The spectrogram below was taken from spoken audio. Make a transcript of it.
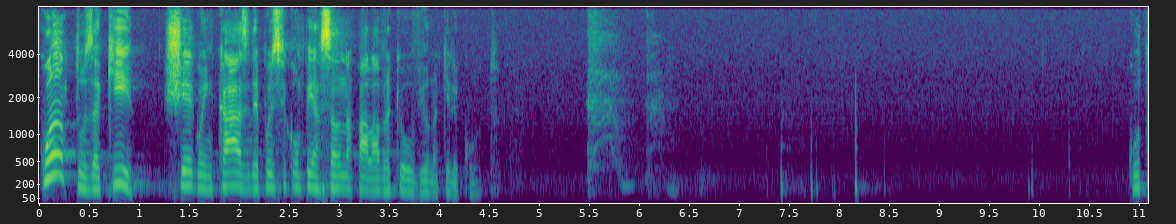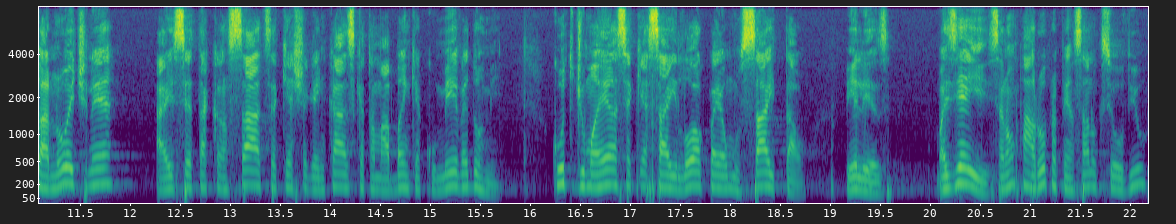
Quantos aqui chegam em casa e depois ficam pensando na palavra que ouviu naquele culto? Culto à noite, né? Aí você está cansado, você quer chegar em casa, quer tomar banho, quer comer, vai dormir. Culto de manhã, você quer sair logo para almoçar e tal. Beleza. Mas e aí? Você não parou para pensar no que você ouviu?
